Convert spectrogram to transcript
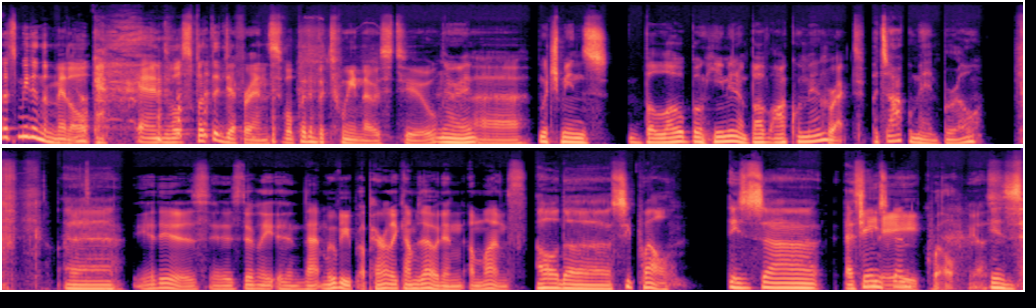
let's meet in the middle, and we'll split the difference. We'll put in between those two. All right. Uh, Which means below Bohemian, above Aquaman. correct. It's Aquaman, bro. Uh, It is. It is definitely. And that movie apparently comes out in a month. oh, the sequel is uh, James S.E.A. Gunn Quill. Yes. is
